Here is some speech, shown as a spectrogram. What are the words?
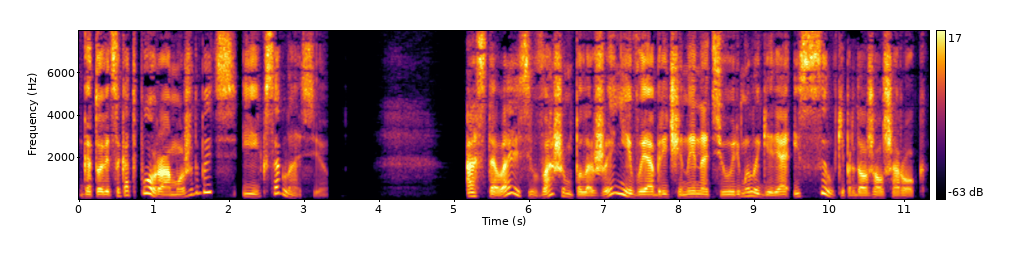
готовится к отпору, а может быть и к согласию. «Оставаясь в вашем положении, вы обречены на тюрьмы, лагеря и ссылки», — продолжал Шарок.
